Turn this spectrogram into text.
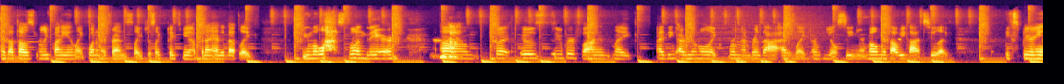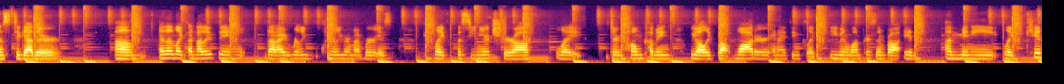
I thought that was really funny, and like one of my friends like just like picked me up, and I ended up like being the last one there. um, but it was super fun, like I think everyone will like remember that as like a real senior moment that we got to like experience together. Um, and then like another thing that I really clearly remember is like the senior cheer off like during homecoming we all like brought water and i think like even one person brought in a mini like kid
